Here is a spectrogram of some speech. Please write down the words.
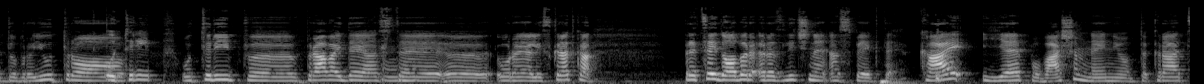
dobro jutro. Utrip. Utrip, eh, prava ideja ste mm. uh, urejali. Skratka, precej dober različne aspekte. Kaj je po vašem mnenju takrat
